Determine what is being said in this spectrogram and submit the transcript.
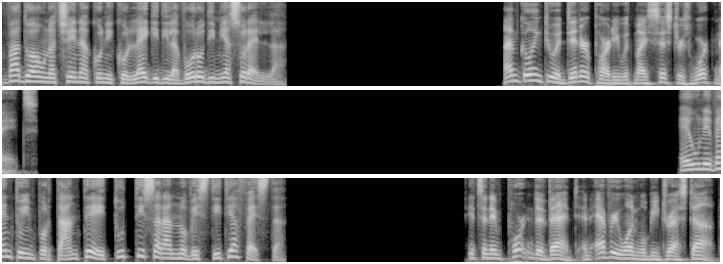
Vado a una cena con i colleghi di lavoro di mia sorella. I'm going to a dinner party with my sister's workmates. È un evento importante e tutti saranno vestiti a festa. It's an important event and everyone will be dressed up.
